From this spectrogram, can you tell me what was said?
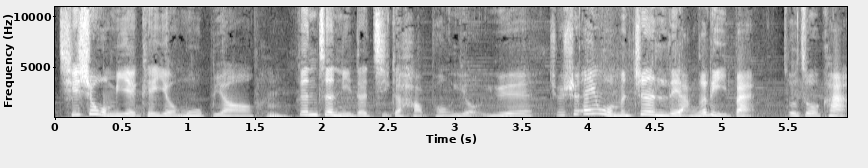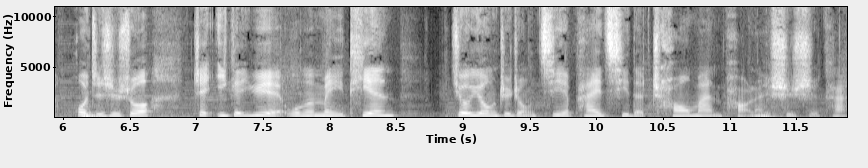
其实我们也可以有目标，嗯，跟着你的几个好朋友约，就是哎，我们这两个礼拜做做看，或者是说这一个月，我们每天就用这种节拍器的超慢跑来试试看。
